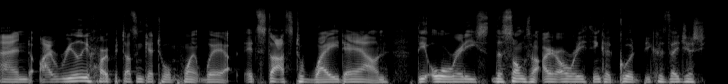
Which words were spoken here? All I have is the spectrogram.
and I really hope it doesn't get to a point where it starts to weigh down the already the songs that I already think are good because they just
